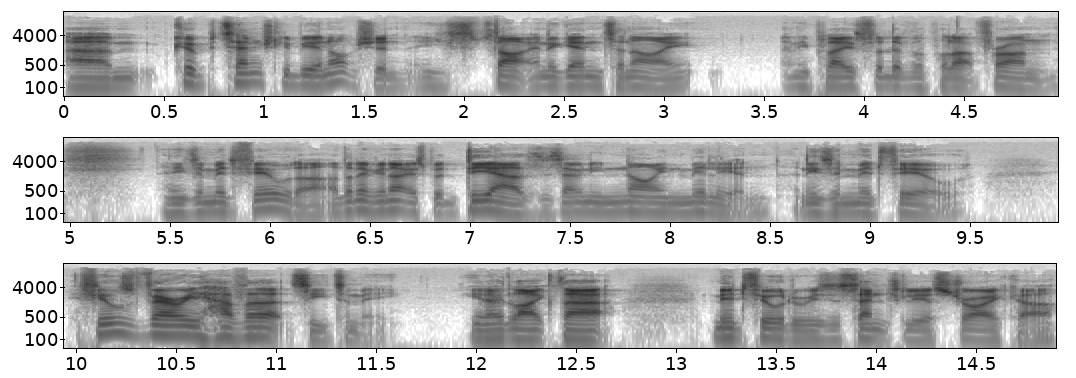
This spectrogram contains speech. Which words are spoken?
um, could potentially be an option. He's starting again tonight, and he plays for Liverpool up front, and he's a midfielder. I don't know if you noticed, but Diaz is only nine million, and he's in midfield. It feels very Havertzy to me. You know, like that midfielder is essentially a striker,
